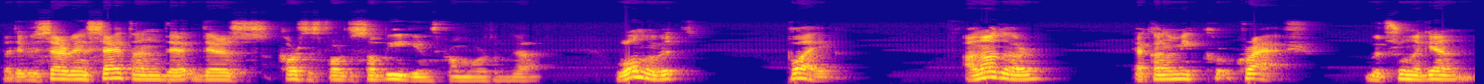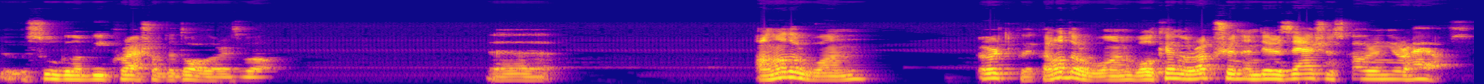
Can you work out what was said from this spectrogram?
But if you're serving Satan, there's courses for disobedience from Word of God. One of it plague. Another economic cr crash, but soon again, soon gonna be crash of the dollar as well. Uh, another one, earthquake. Another one, volcano eruption, and there's ashes covering your house.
